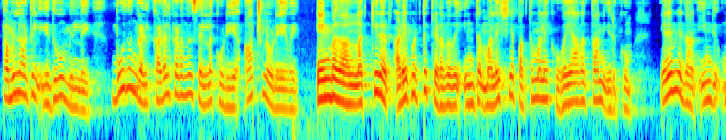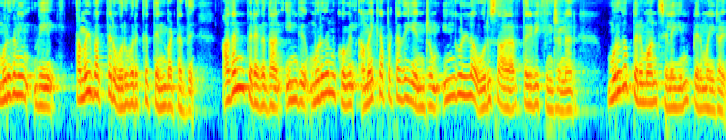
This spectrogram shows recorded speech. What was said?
தமிழ்நாட்டில் எதுவும் இல்லை. பூதங்கள் கடல் கடந்து செல்லக்கூடிய ஆற்றலுடையவை. என்பதால் நக்கீரர் அடைபட்டு கிடந்தது இந்த மலேசிய பத்துமலை குகையாகத்தான் இருக்கும். எனவேதான் இங்கு முருகனின் வேல் தமிழ் பக்தர் ஒருவருக்கு தென்பட்டது. அதன் பிறகுதான் இங்கு முருகன் கோவில் அமைக்கப்பட்டது என்றும் இங்குள்ள ஒரு சாரார் தெரிவிக்கின்றனர். முருகப்பெருமான் சிலையின் பெருமைகள்.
